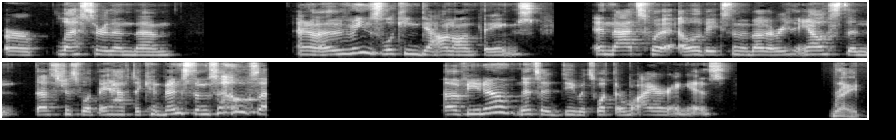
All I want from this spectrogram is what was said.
or lesser than them, I don't know, it means looking down on things and that's what elevates them above everything else, then that's just what they have to convince themselves of. You know, that's a do. It's what their wiring is. Right,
